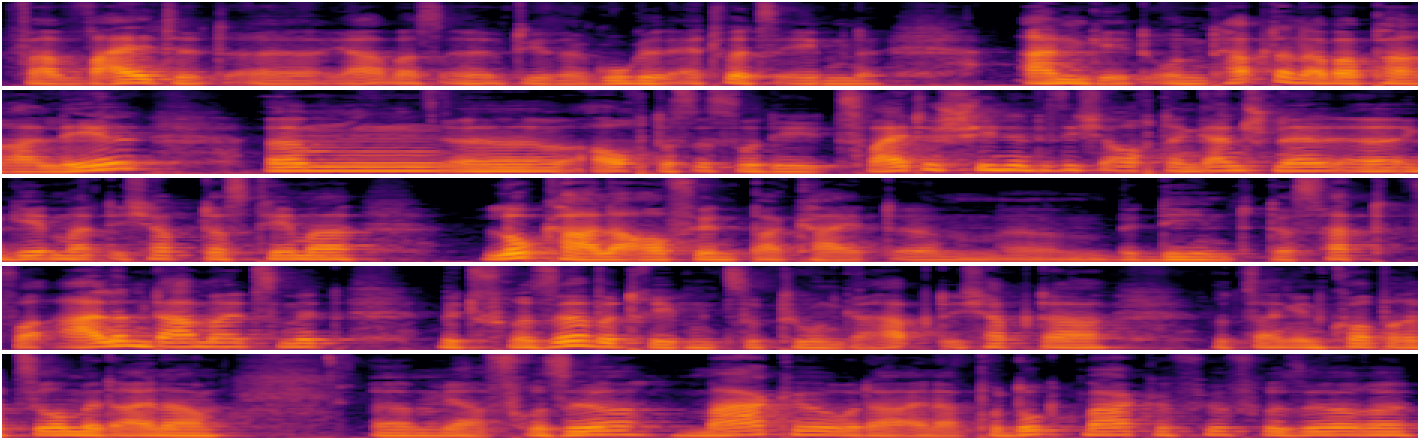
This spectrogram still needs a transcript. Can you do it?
verwaltet, äh, ja, was äh, dieser Google AdWords-Ebene angeht und habe dann aber parallel ähm, äh, auch, das ist so die zweite Schiene, die sich auch dann ganz schnell äh, ergeben hat, ich habe das Thema lokale Auffindbarkeit ähm, ähm, bedient. Das hat vor allem damals mit, mit Friseurbetrieben zu tun gehabt. Ich habe da sozusagen in Kooperation mit einer ähm, ja, Friseurmarke oder einer Produktmarke für Friseure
